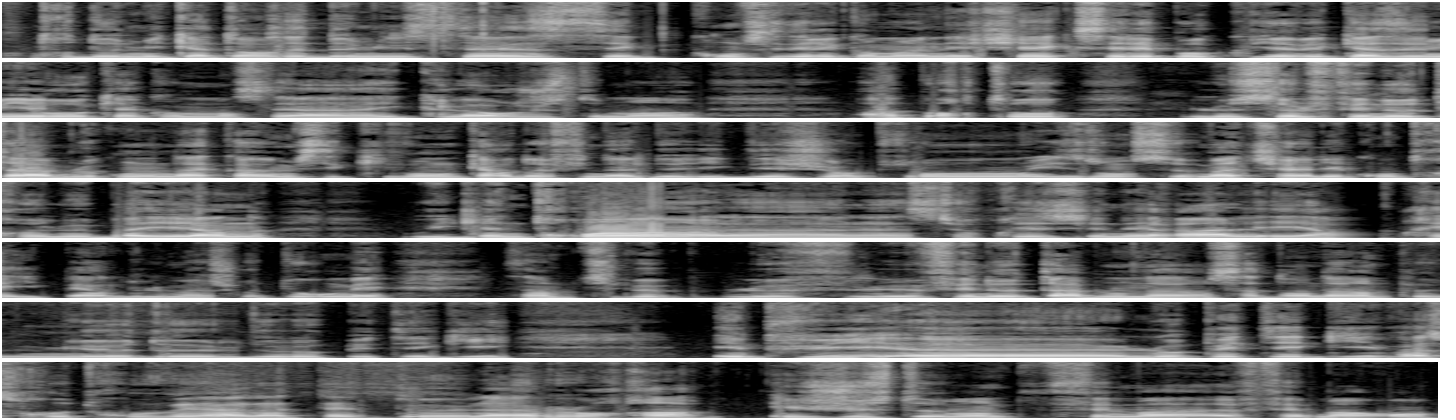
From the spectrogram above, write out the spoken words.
Entre 2014 et 2016, c'est considéré comme un échec. C'est l'époque où il y avait Casemiro qui a commencé à éclore justement à Porto. Le seul fait notable qu'on a quand même, c'est qu'ils vont en quart de finale de Ligue des Champions. Ils ont ce match aller contre le Bayern où ils gagnent 3-1 à la, surprise générale et après ils perdent le match retour. Mais c'est un petit peu le, fait notable. On, s'attendait un peu mieux de, de Lopetegui. Et puis euh, Lopetegui va se retrouver à la tête de la Roja. Et justement, fait, marrant,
